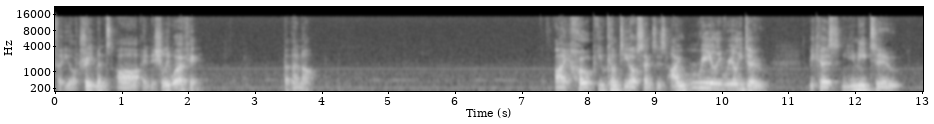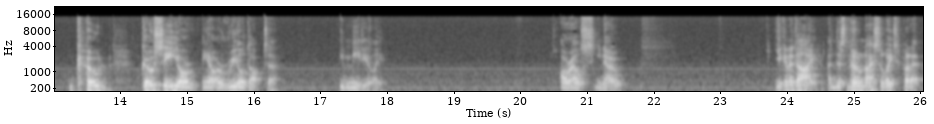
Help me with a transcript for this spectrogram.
that your treatments are initially working but they're not. I hope you come to your senses. I really really do. Because you need to go go see your you know a real doctor immediately or else, you know, you're going to die. And there's no nicer way to put it.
